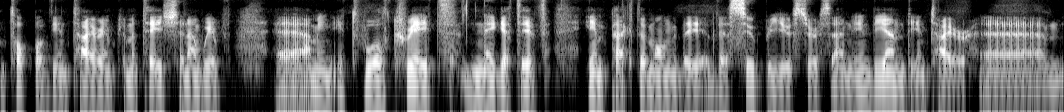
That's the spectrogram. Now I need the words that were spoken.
on top of the entire implementation and we've uh, i mean it will create negative impact among the the super users and in the end the entire um,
